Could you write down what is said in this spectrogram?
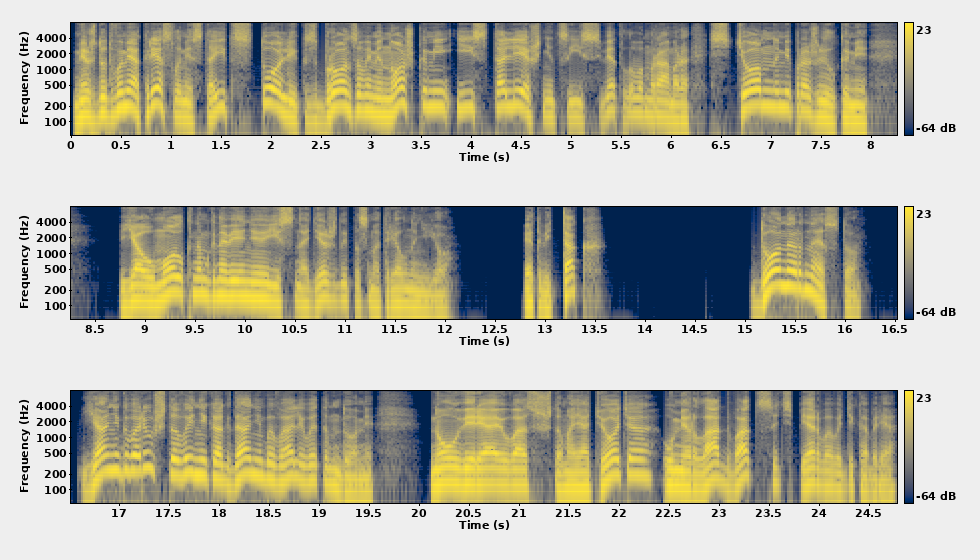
Между двумя креслами стоит столик с бронзовыми ножками и столешницей из светлого мрамора с темными прожилками. Я умолк на мгновение и с надеждой посмотрел на нее. Это ведь так? Дон Эрнесто, я не говорю, что вы никогда не бывали в этом доме, но уверяю вас, что моя тетя умерла 21 декабря.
